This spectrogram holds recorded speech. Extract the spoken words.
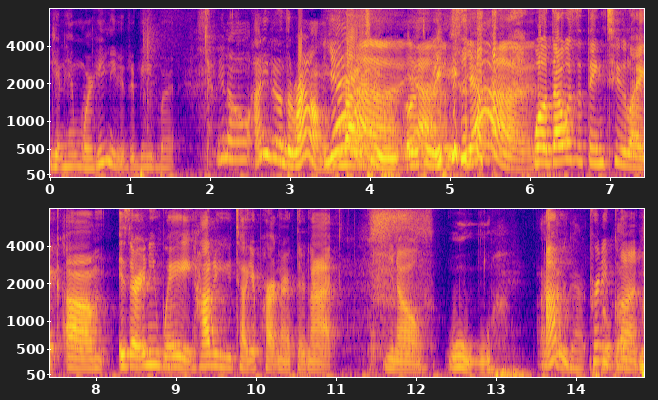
getting him where he needed to be. But you know, I need another round, yeah right? Two or yeah. three. yeah Well, that was the thing too. Like, um, is there any way? How do you tell your partner if they're not, you know? Ooh, I kinda I'm pretty blunt.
